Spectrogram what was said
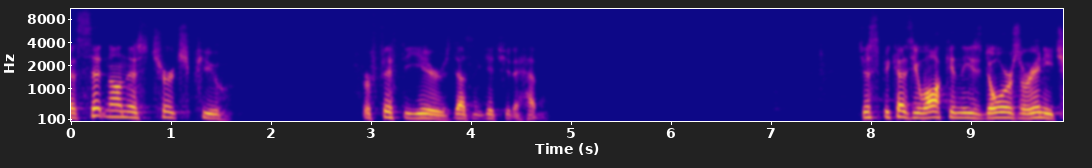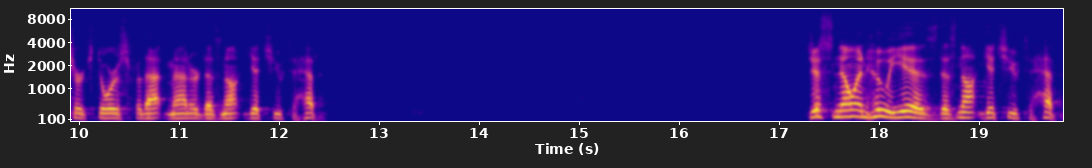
Because sitting on this church pew for 50 years doesn't get you to heaven. Just because you walk in these doors or any church doors for that matter does not get you to heaven. Just knowing who He is does not get you to heaven.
